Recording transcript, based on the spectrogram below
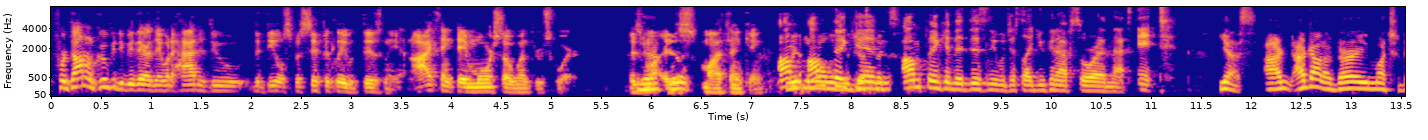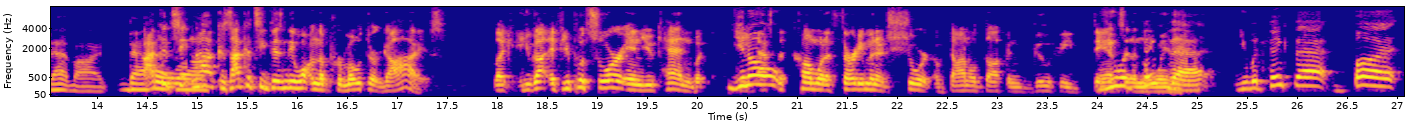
for Donald Goofy to be there, they would have had to do the deal specifically with Disney, and I think they more so went through Square. Is Yeah. my is my thinking. I'm, I'm thinking. logistics. I'm thinking that Disney was just like, you can have Sora, and that's it. Yes, I, I got a very much that vibe. That I whole, could see uh, not because I could see Disney wanting to promote their guys. Like you got if you put Sora in, you can, but You he has know, to come with a thirty minute short of Donald Duck and Goofy you dancing would in the think wind. that. You would think that, but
